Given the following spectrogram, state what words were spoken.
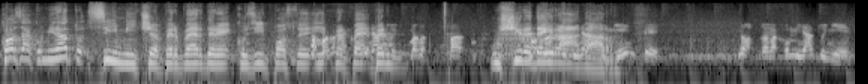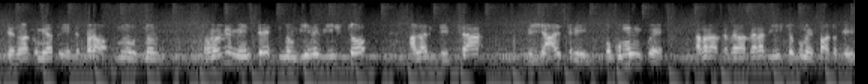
Cosa ha combinato Simic per perdere così il posto, No, per, per- per ma- uscire dai radar? No, non ha combinato niente, non ha combinato niente, però probabilmente non viene visto all'altezza degli altri, o comunque avrà, verrà, verrà visto come il fatto che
